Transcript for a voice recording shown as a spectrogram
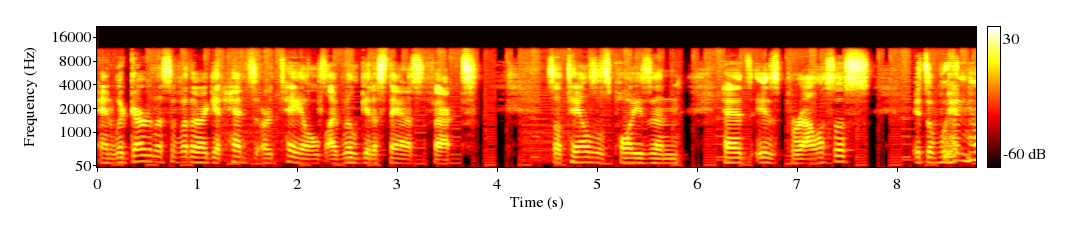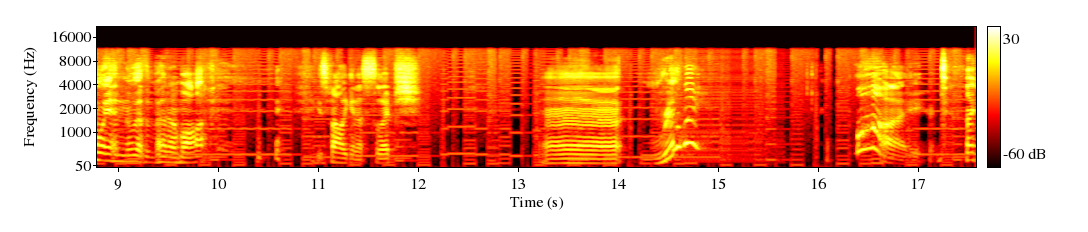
And regardless of whether I get heads or tails, I will get a status effect. So Tails is poison, Heads is paralysis. It's a win-win with Venomoth. He's probably gonna switch. Uh, really? Why?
